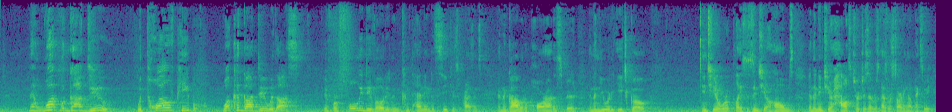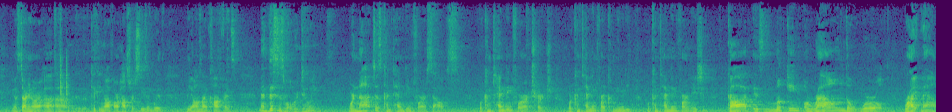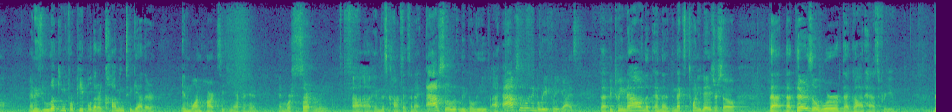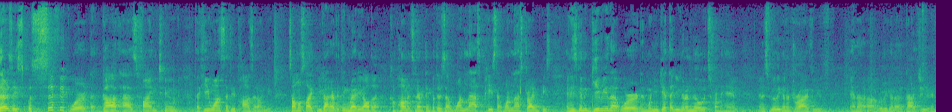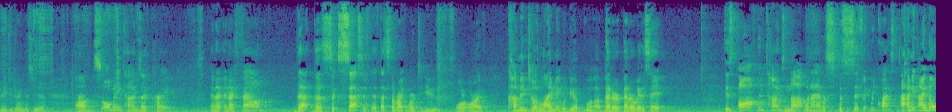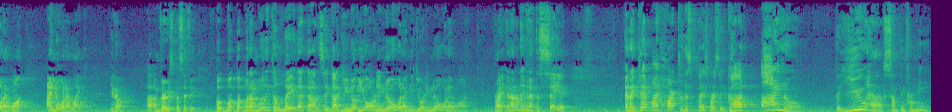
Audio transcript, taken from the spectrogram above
Man, what would God do with 12 people? What could God do with us if we're fully devoted and contending to seek His presence, and then God were to pour out His Spirit, and then you were to each go into your workplaces, into your homes, and then into your house churches as, we're starting up next week, you know, starting our, uh, uh, kicking off our house church season with the online conference. Man, this is what we're doing. We're not just contending for ourselves, we're contending for our church, we're contending for our community, we're contending for our nation. God is looking around the world right now, and He's looking for people that are coming together in one heart seeking after Him. And we're certainly uh, uh, in this context. And I absolutely believe, I absolutely believe for you guys that between now and the, and the next 20 days or so, that, that there's a word that God has for you. There's a specific word that God has fine tuned that He wants to deposit on you. It's almost like you got everything ready, all the components and everything, but there's that one last piece, that one last driving piece, and He's going to give you that word. And when you get that, you're going to know it's from Him, and it's really going to drive you and uh, uh, really going to guide you and lead you during this year. Um, so many times I've prayed, and I, and I found that the success, if, if that's the right word to use, or, or I've come into alignment would be a, a better, better way to say it, is oftentimes not when I have a specific request. I, mean, I know what I want, I know what I like, you know, I, I'm very specific. But, but, but when I'm willing to lay that down and say, God, you know, you already know what I need, you already know what I want, right? And I don't even have to say it. And I get my heart to this place where I say, God, I know that you have something for me.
